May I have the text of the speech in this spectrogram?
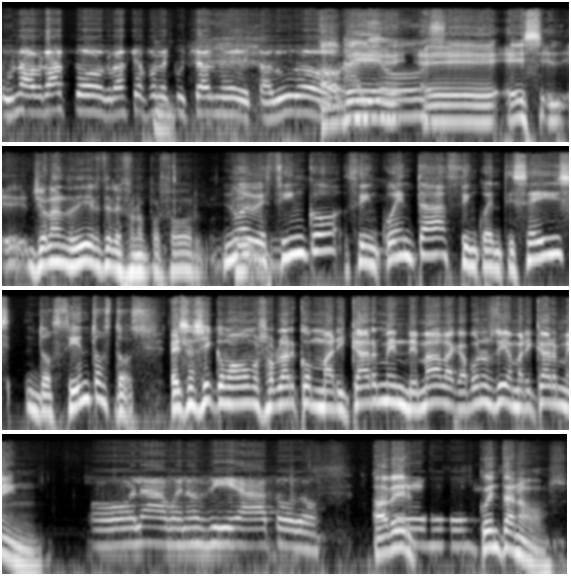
Un abrazo, gracias por escucharme, saludos. A ver, eh, es, eh, Yolanda, di el teléfono, por favor. 95 50 56 202. Es así como vamos a hablar con Mari Carmen de Málaga. Buenos días, Mari Carmen. Hola, buenos días a todos. A ver, eh, cuéntanos.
